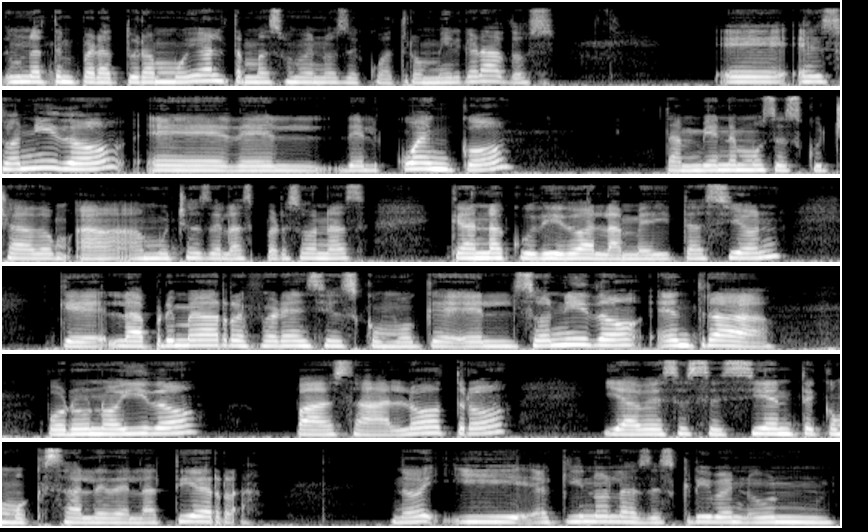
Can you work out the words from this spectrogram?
una temperatura muy alta, más o menos de 4000 grados. Eh, el sonido eh, del, cuenco, también hemos escuchado a, muchas de las personas que han acudido a la meditación, que la primera referencia es como que el sonido entra por un oído, pasa al otro y a veces se siente como que sale de la tierra, ¿no? Y aquí nos las describen un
